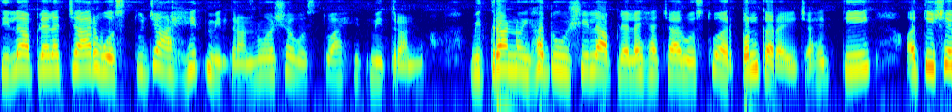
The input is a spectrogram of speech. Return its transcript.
तिला आपल्याला चार वस्तू ज्या आहेत मित्रांनो अशा वस्तू आहेत मित्रांनो. मित्रांनो ह्या तुळशीला आपल्याला ह्या चार वस्तू अर्पण करायच्या आहेत. ती अतिशय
